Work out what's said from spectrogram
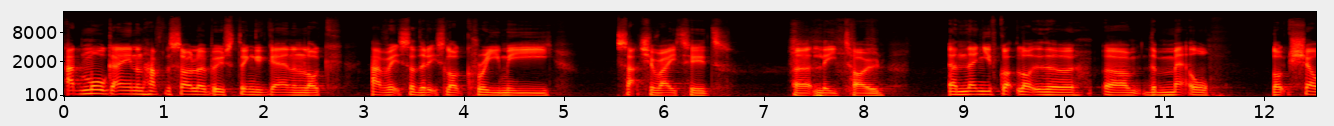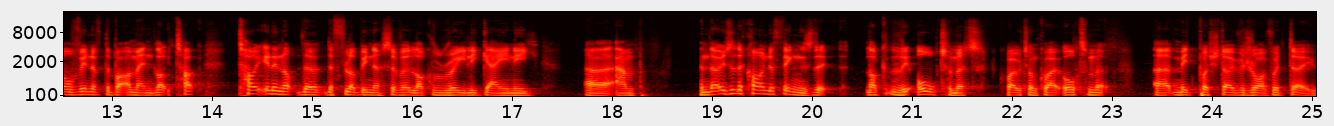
add more gain and have the solo boost thing again, and like have it so that it's like creamy, saturated uh, lead tone, and then you've got like the um, the metal like shelving of the bottom end, like ti tightening up the the flubbiness of a like really gainy uh, amp, and those are the kind of things that like the ultimate quote unquote ultimate uh, mid pushed overdrive would do.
